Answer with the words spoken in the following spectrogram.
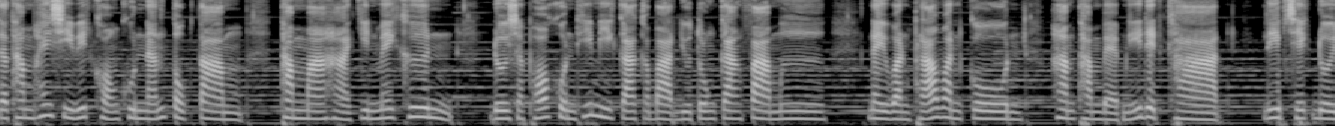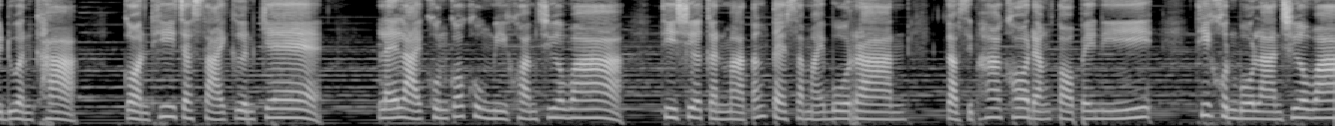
จะทำให้ชีวิตของคุณนั้นตกต่ำทำมาหากินไม่ขึ้น โดยเฉพาะคนที่มีกากบาทอยู่ตรงกลางฝ่ามือ ในวันพระวันโกน ห้ามทำแบบนี้เด็ดขาด รีบเช็คโดยด่วนค่ะ ก่อนที่จะสายเกินแก้ หลายๆ คนก็คงมีความเชื่อว่า ที่เชื่อกันมาตั้งแต่สมัยโบราณกับ 15 ข้อดังต่อไปนี้ ที่คนโบราณเชื่อว่า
